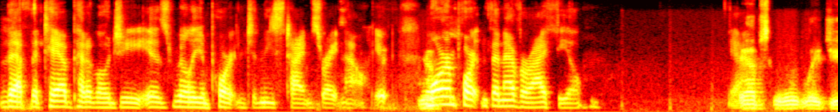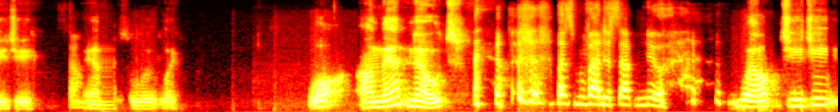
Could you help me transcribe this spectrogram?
that the tab pedagogy is really important in these times right now. It, Yeah. More important than ever, I feel. Yeah. absolutely, Gigi. So. Absolutely. Well, on that note, Let's move on to something new. well, Gigi,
